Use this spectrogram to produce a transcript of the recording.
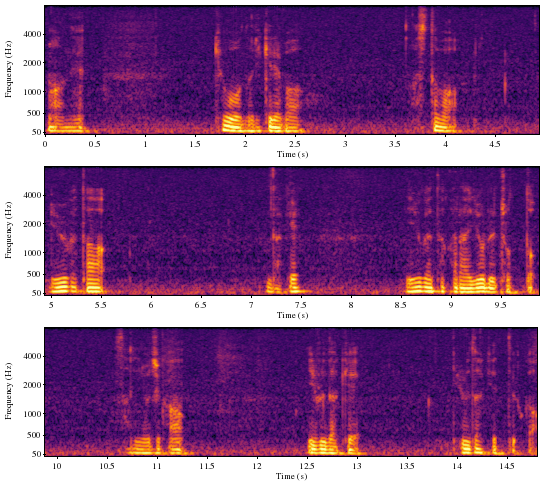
まあね、今日を乗り切れば、明日は夕方だけ？夕方から夜ちょっと3、4時間いるだけ、いるだけっていうか、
